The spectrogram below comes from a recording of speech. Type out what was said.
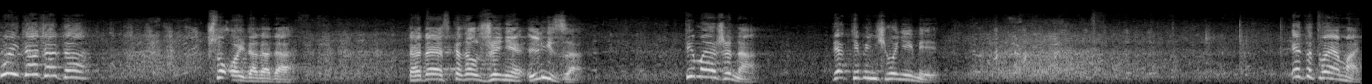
Ой, да-да-да. Что ой, да-да-да? Тогда я сказал жене, Лиза, ты моя жена, я к тебе ничего не имею. Это твоя мать.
